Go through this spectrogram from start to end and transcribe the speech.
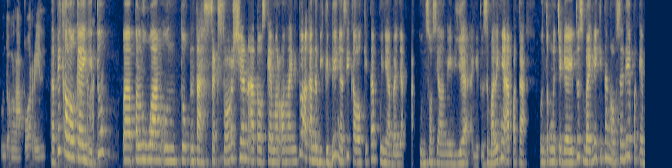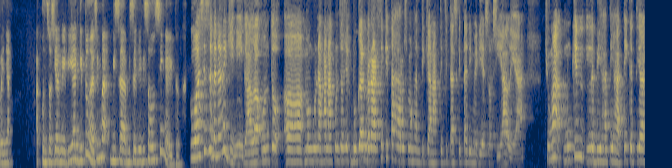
untuk ngelaporin. Tapi kalau kayak gitu uh, peluang untuk entah sextortion atau scammer online itu akan lebih gede nggak sih kalau kita punya banyak akun sosial media gitu. Sebaliknya apakah untuk mencegah itu sebaiknya kita nggak usah deh pakai banyak akun sosial media gitu nggak sih mbak bisa bisa jadi solusi nggak itu? Gua sih sebenarnya gini kalau untuk uh, menggunakan akun sosial bukan berarti kita harus menghentikan aktivitas kita di media sosial ya. Cuma mungkin lebih hati-hati ketika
